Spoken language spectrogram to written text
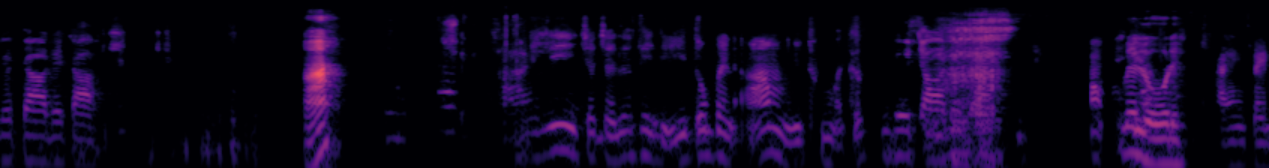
ดูจอดูจอฮะท้ายนี่จะจะเลือกให้ดีต้องเป็นอ้ำอยู่ทำไมก็ดูจอดูจอเอ้าไม่รู้ดิใครเป็น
